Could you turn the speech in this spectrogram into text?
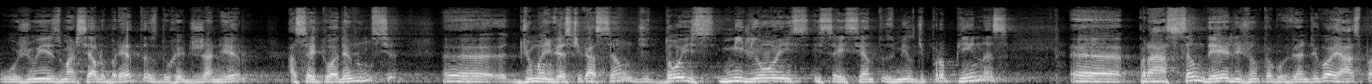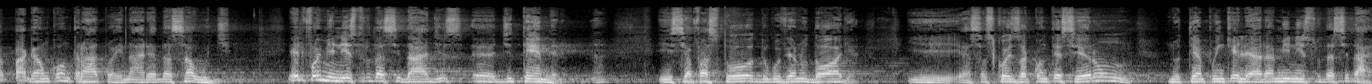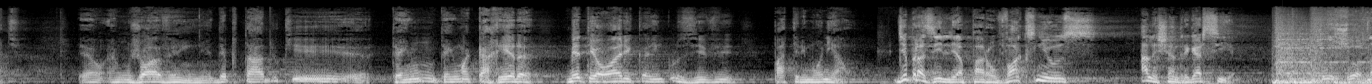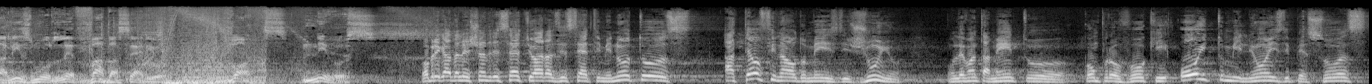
O juiz Marcelo Bretas, do Rio de Janeiro, aceitou a denúncia uh, de uma investigação de 2 milhões e 600 mil de propinas uh, para a ação dele junto ao governo de Goiás para pagar um contrato aí na área da saúde. Ele foi ministro das cidades uh, de Temer né, e se afastou do governo Dória. E essas coisas aconteceram no tempo em que ele era ministro da cidade. É, é um jovem deputado que tem, um, tem uma carreira meteórica, inclusive patrimonial. De Brasília para o Vox News, Alexandre Garcia. O jornalismo levado a sério. Vox News. Obrigado, Alexandre. Sete horas e sete minutos. Até o final do mês de junho, o levantamento comprovou que 8 milhões de pessoas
